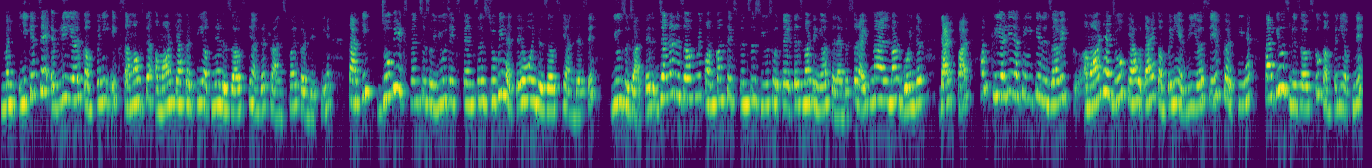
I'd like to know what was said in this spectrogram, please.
you can say every year company एक सम ऑफ़ द अमाउंट क्या करती है, अपने रिज़र्व के अंदर ट्रांसफ़र कर देती है, ताकि जो भी एक्सपेंसेस हो यूज़ एक्सपेंसेस जो भी रहते हैं, वो इन रिज़र्व के अंदर से यूज़ हो जाते हैं। जनरल रिज़र्व में कौन कौन से एक्सपेंसेस यूज़ होते हैं it is not in your syllabus so right ना I'll not going the that part हम क्लियरली रखेंगे कि रिज़र्व एक अमाउंट है, जो क्या होता है कंपनी एवरी ईयर सेव करती है, ताकि उस रिज़र्व को कंपनी अपने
